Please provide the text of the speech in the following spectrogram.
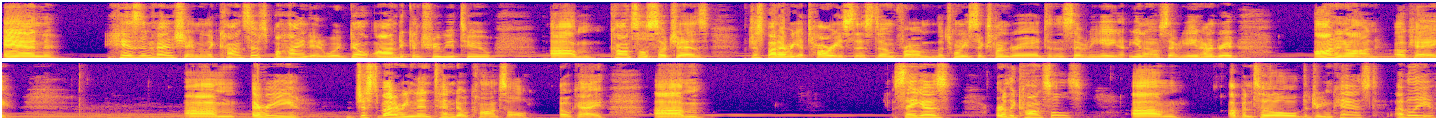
And his invention and the concepts behind it would go on to contribute to um, consoles such as just about every Atari system from the 2600 to the 78, you know, 7800, on and on. Okay. Um, every, just about every Nintendo console. Okay. Um, Sega's early consoles, um, up until the Dreamcast, I believe,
